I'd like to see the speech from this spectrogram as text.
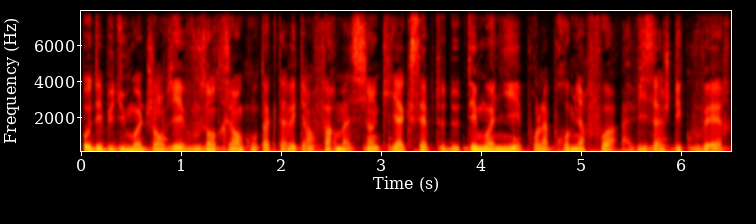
Au début du mois de janvier, vous entrez en contact avec un pharmacien qui accepte de témoigner pour la première fois à visage découvert.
